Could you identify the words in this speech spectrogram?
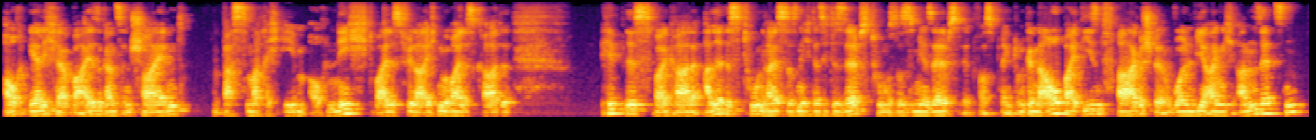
auch ehrlicherweise ganz entscheidend, was mache ich eben auch nicht, weil es vielleicht nur, weil es gerade hip ist, weil gerade alle es tun, heißt das nicht, dass ich das selbst tun muss, dass es mir selbst etwas bringt. Und genau bei diesen Fragestellungen wollen wir eigentlich ansetzen,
